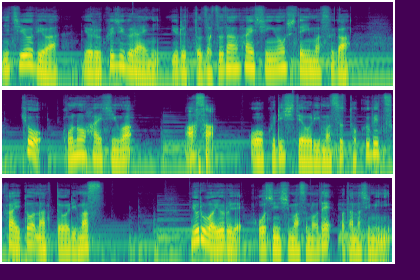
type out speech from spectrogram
日曜日は夜9時ぐらいにゆるっと雑談配信をしていますが、今日この配信は朝お送りしております特別会となっております。夜は夜で更新しますのでお楽しみに。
